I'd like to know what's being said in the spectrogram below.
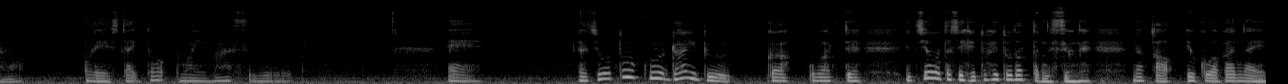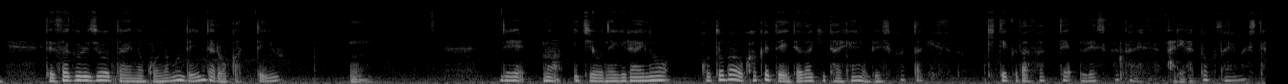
あのお礼したいと思います。えー、ラジオトークライブが終わって一応私ヘトヘトだったんですよね。なんかよくわかんない手探り状態のこんなもんでいいんだろうかっていう、うん、でまあ一応ねぎらいの言葉をかけていただき大変嬉しかったです。来てくださって嬉しかったです。ありがとうございました。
